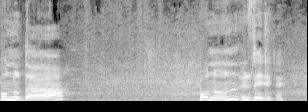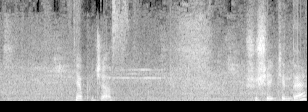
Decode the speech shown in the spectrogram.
bunu da bunun üzerine yapacağız. Şu şekilde.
